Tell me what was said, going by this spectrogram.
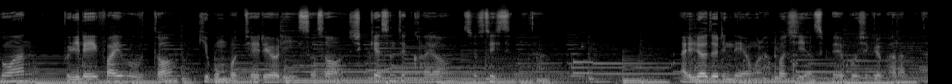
또한 V-Ray 5부터 기본 머테리얼이 있어서 쉽게 선택하여 쓸 수 있습니다. 알려드린 내용을 한 번씩 연습해 보시길 바랍니다.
